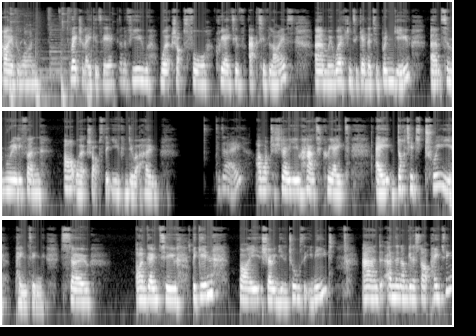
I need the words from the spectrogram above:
Hi everyone, Rachel Akers here. Done a few workshops for Creative Active Lives. Um, we're working together to bring you um, some really fun art workshops that you can do at home. Today I want to show you how to create a dotted tree painting. So I'm going to begin by showing you the tools that you need and, and then I'm going to start painting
